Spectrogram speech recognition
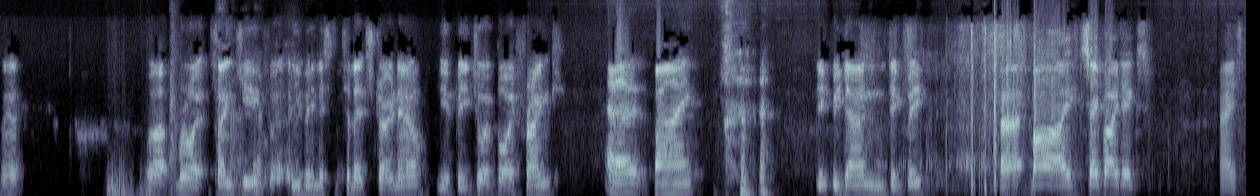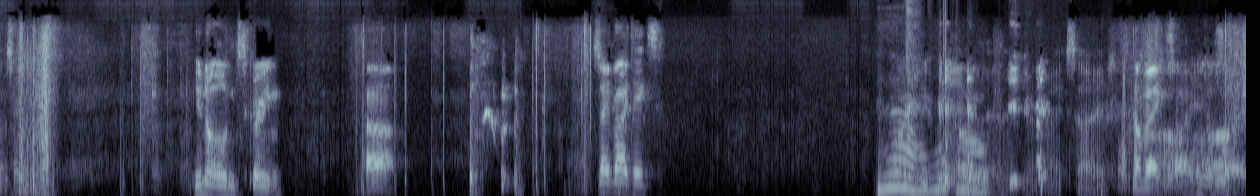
Yeah. Well, right. Thank you for you've been listening to Let's Drone Out. You've been joined by Frank, Hello, bye. Digby Dan, and Digby. Uh, bye. Say bye, Diggs. No, he's not saying. You're not on screen. Ah. Say bye, Diggs. Oh, Not very excited. Not very excited. I'm Oh. sorry.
